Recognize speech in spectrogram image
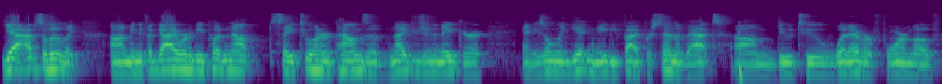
Yeah, absolutely. I mean, if a guy were to be putting out, say, 200 pounds of nitrogen an acre, and he's only getting 85% of that um, due to whatever form of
